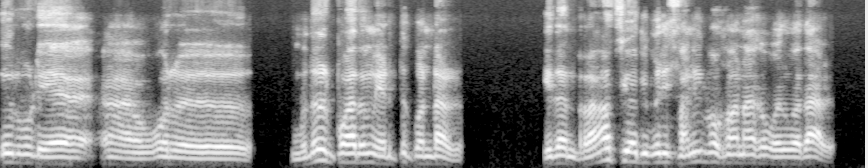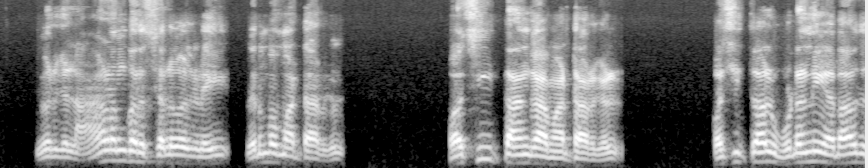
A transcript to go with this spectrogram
இவருடைய ஒரு முதல் பாதம் எடுத்துக்கொண்டால் இதன் ராசி அதிபதி சனி பகவானாக வருவதால் இவர்கள் ஆடம்பர செலவுகளை விரும்ப மாட்டார்கள். பசி தாங்க மாட்டார்கள். பசித்தால் உடனே ஏதாவது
